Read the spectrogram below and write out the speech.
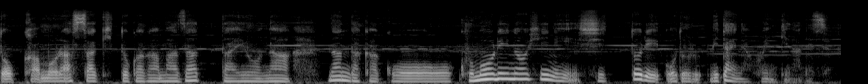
とか紫とかが混ざったようななんだかこう曇りの日にしっとり踊るみたいな雰囲気なんですよ。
